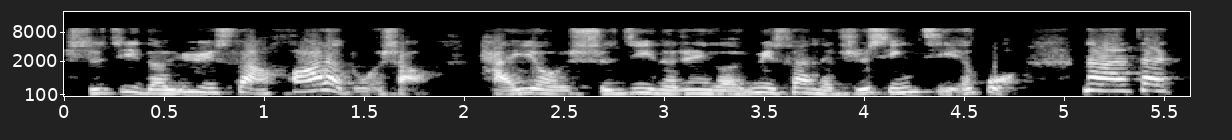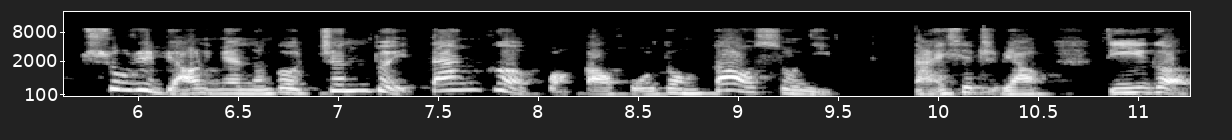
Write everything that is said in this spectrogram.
实际的预算花了多少，还有实际的这个预算的执行结果。那在数据表里面，能够针对单个广告活动告诉你。哪一些指标？第一个，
